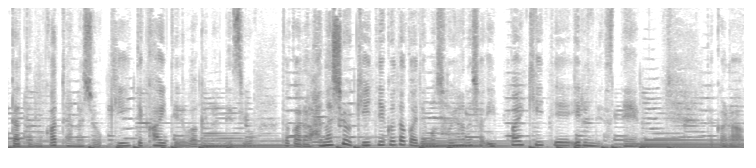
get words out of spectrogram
至ったのかって話を聞いて書いてるわけなんですよ。だから話を聞いていく中でもそういう話はいっぱい聞いているんですね。だから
